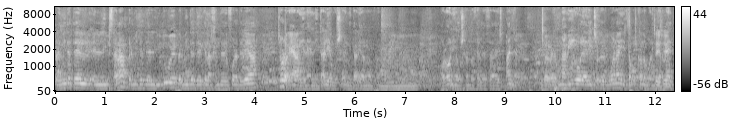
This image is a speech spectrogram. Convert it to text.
permítete el, el Instagram, permítete el YouTube, permítete que la gente de fuera te vea. Seguro que hay alguien en Italia, bus- en Italia no, pero en Polonia buscando cerveza de España. Claro. Un amigo le ha dicho que es buena y está buscando por Sí, internet.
